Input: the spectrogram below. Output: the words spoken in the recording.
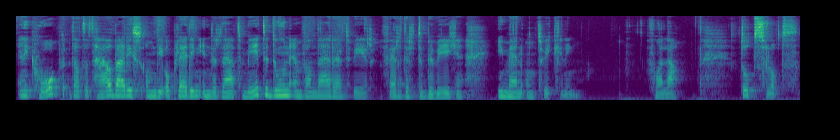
en ik hoop dat het haalbaar is om die opleiding inderdaad mee te doen en van daaruit weer verder te bewegen in mijn ontwikkeling. Voilà. Tot slot.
